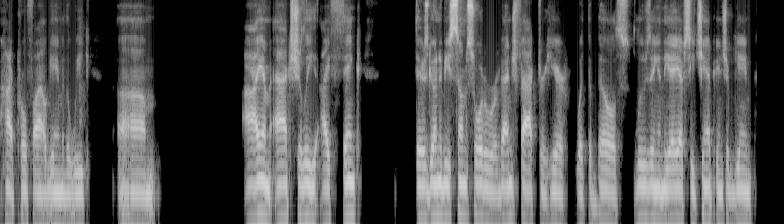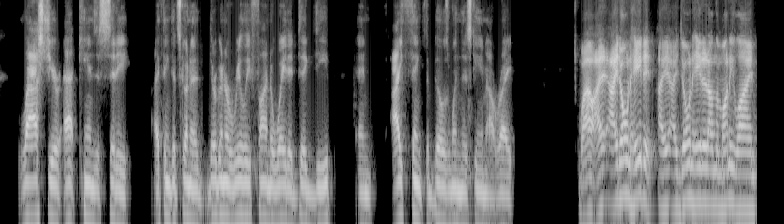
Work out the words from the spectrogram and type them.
high profile game of the week. Um, I am actually, I think there's going to be some sort of revenge factor here with the Bills losing in the AFC Championship game last year at Kansas City. I think that's going to they're going to really find a way to dig deep, and I think the Bills win this game outright. Wow, I, I don't hate it. I, I don't hate it on the money line.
